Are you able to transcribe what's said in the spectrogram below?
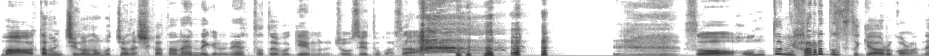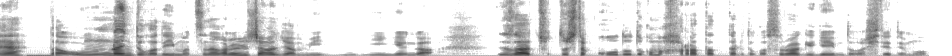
まあ、頭に血が上っちゃうのは仕方ないんだけどね。例えばゲームの調整とかさ。そう、本当に腹立つ時あるからね。だからオンラインとかで今繋がれるじゃん、じゃん、人間が。でさ、ちょっとした行動とかも腹立ったりとかするわけ、ゲームとかしてても。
